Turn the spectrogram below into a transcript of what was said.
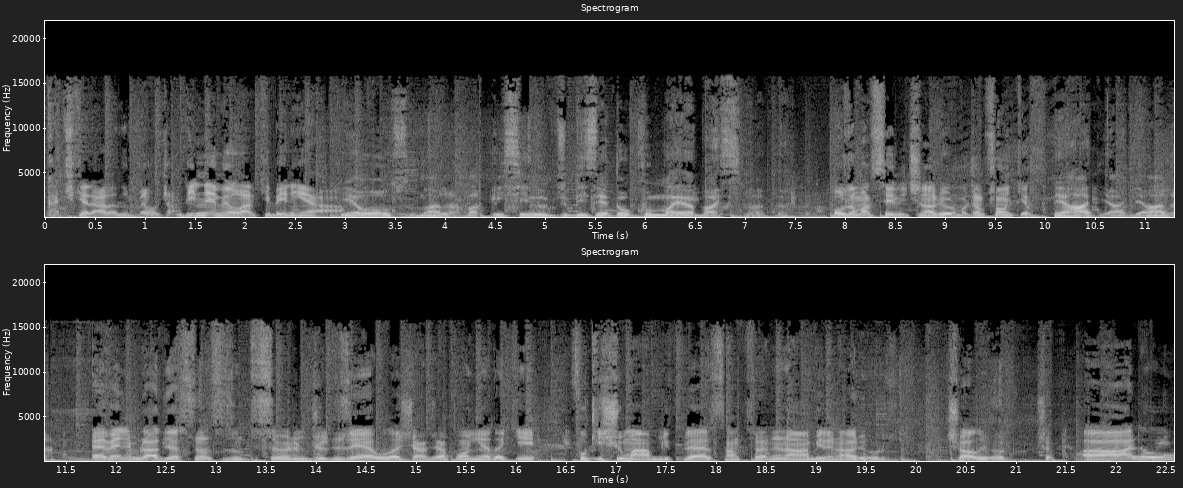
kaç kere aradım be hocam dinlemiyorlar ki beni ya. Ne olsun ara bak işin ucu bize dokunmaya başladı. O zaman senin için arıyorum hocam son kez. E hadi hadi ara. Efendim radyasyon sızıntısı ölümcül düzeye ulaşan Japonya'daki Fukushima nükleer santralinin amirini arıyoruz. Çalıyor. Çal- Alo.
